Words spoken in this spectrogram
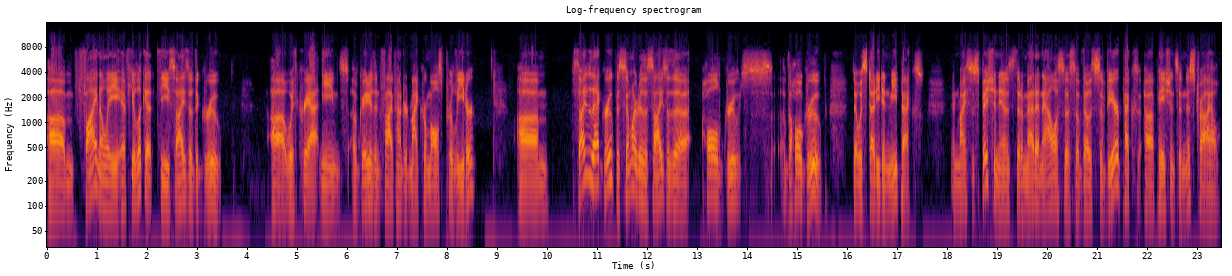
Um, finally, if you look at the size of the group uh, with creatinines of greater than 500 micromoles per liter, um, size of that group is similar to the size of the whole groups of the whole group that was studied in MEPEX. And my suspicion is that a meta-analysis of those severe PEX, uh, patients in this trial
